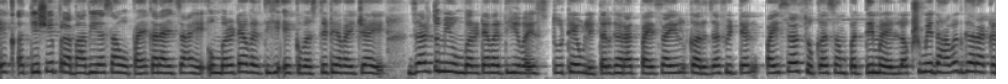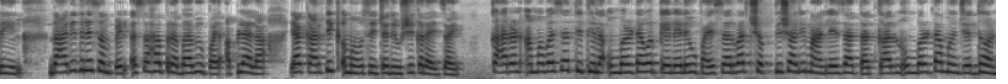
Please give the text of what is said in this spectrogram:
एक अतिशय प्रभावी असा उपाय करायचा आहे. उंबरट्यावरती ही एक वस्तू ठेवायची आहे. जर तुम्ही उंबरट्यावरती ही वस्तू ठेवली तर घरात पैसा येईल कर्ज फिटेल पैसा सुख संपत्ती मिळेल लक्ष्मी धावत घराकडे येईल दारिद्र्य संपेल असा हा प्रभावी उपाय आपल्याला या कार्तिक अमावस्येच्या दिवशी करायचा आहे. कारण अमावस्या तिथीला उंबरट्यावर केलेले उपाय सर्वात शक्तिशाली मानले जातात. कारण उंबरटा म्हणजे धन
